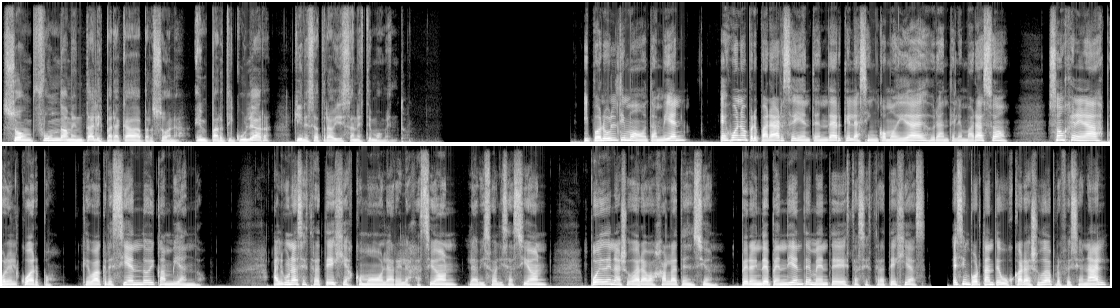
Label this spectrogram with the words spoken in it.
son fundamentales para cada persona, en particular quienes atraviesan este momento. Y por último, también, es bueno prepararse y entender que las incomodidades durante el embarazo son generadas por el cuerpo, que va creciendo y cambiando. Algunas estrategias como la relajación, la visualización, pueden ayudar a bajar la tensión, pero independientemente de estas estrategias, es importante buscar ayuda profesional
